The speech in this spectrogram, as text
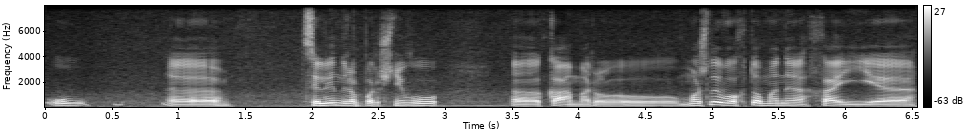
у е, циліндропоршньову е, камеру. Можливо, хто мене хай е,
